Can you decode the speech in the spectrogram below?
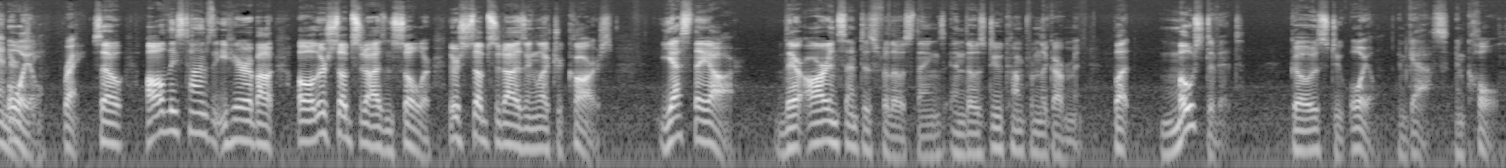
energy. Oil. Right. So all these times that you hear about, oh, they're subsidizing solar, they're subsidizing electric cars. Yes, they are. There are incentives for those things, and those do come from the government. But most of it goes to oil and gas and coal.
